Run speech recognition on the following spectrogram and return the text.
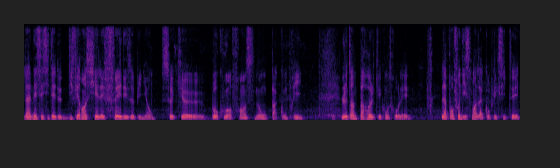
la nécessité de différencier les faits des opinions, ce que beaucoup en France n'ont pas compris, le temps de parole qui est contrôlé, l'approfondissement de la complexité,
